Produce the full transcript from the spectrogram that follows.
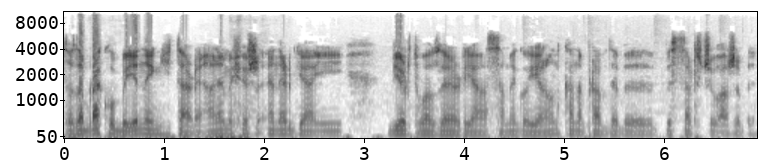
to zabrakłoby jednej gitary, ale myślę, że energia i wirtuozeria samego Jelonka naprawdę by wystarczyła, żeby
